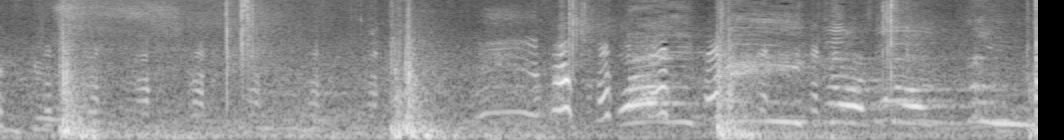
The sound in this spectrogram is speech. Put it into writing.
Oh, Chica, son,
